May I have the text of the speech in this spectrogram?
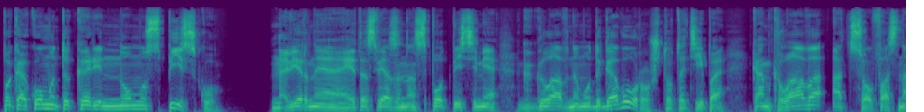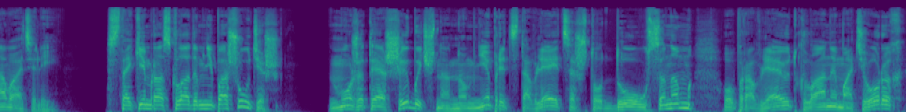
по какому-то коренному списку, Наверное, это связано с подписями к главному договору, что-то типа «Конклава отцов-основателей». С таким раскладом не пошутишь. Может и ошибочно, но мне представляется, что Доусоном управляют кланы матерых,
